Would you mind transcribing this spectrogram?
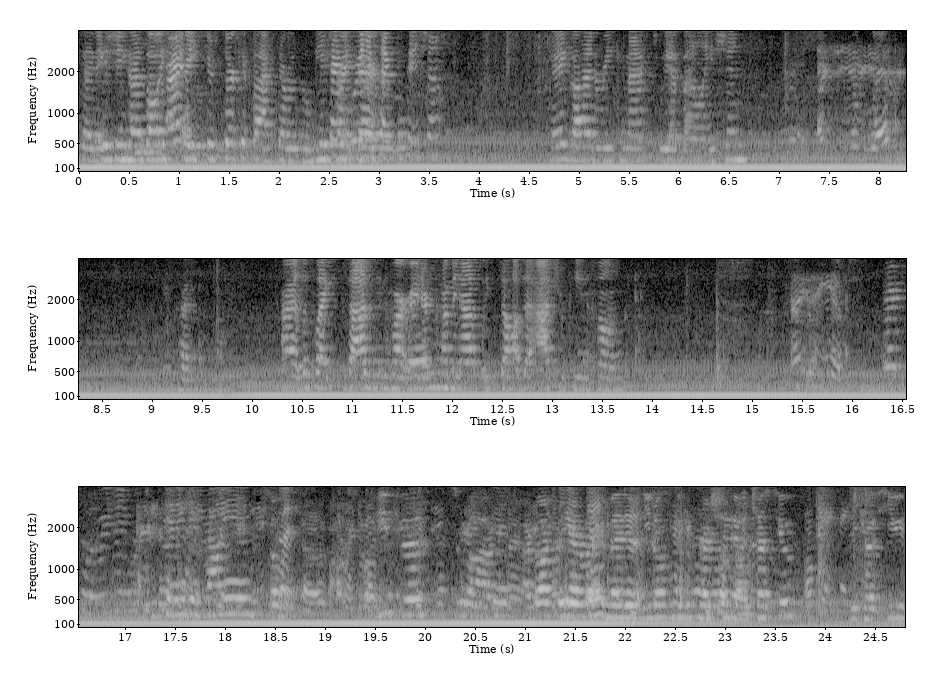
Okay, Make sure you guys always All right. trace your circuit back. There was a leak Okay, right we're gonna there. the patient. Okay, go ahead and reconnect. We have ventilation. Okay. All right, look like SATs and heart rate are coming up. We still have the atropine hung. Alright, so what are we doing with It's getting good volumes. Good. So he's good. Yes, sir, he's good. Our doctor You here guys good? recommended a needle decompression and a chest tube because he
